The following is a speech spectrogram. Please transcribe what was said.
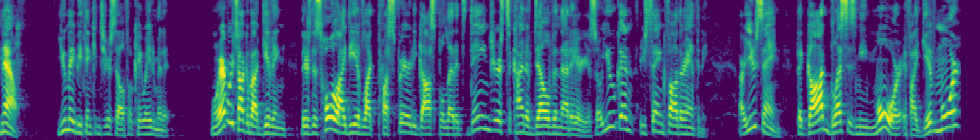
Now, you may be thinking to yourself, okay, wait a minute. Whenever we talk about giving, there's this whole idea of like prosperity gospel that it's dangerous to kind of delve in that area. So you can, you saying, Father Anthony, are you saying that God blesses me more if I give more?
